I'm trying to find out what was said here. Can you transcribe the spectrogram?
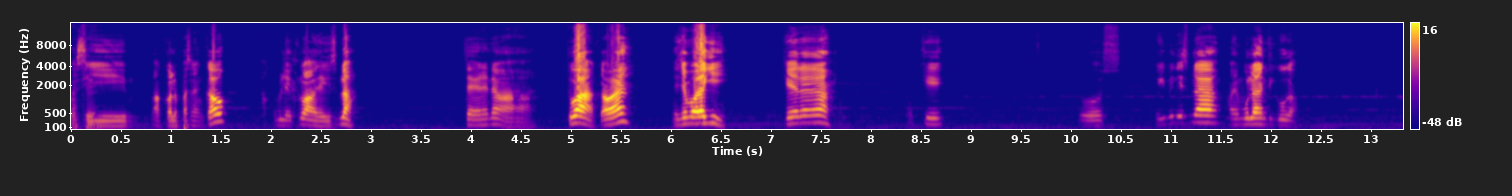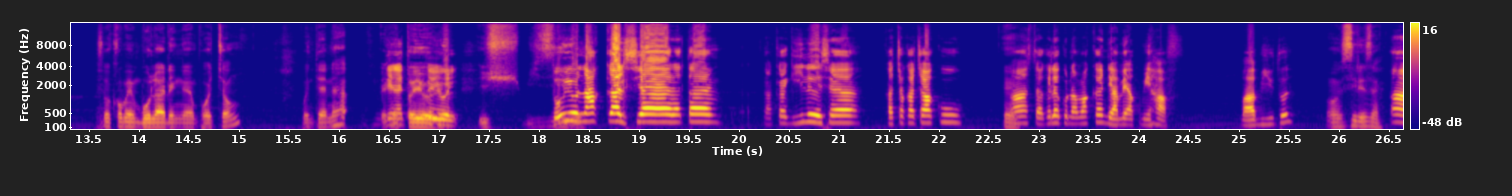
Kasi aku lepaskan kau, aku boleh keluar dari sebelah. Tengok dah. Ha. Tu ah kau eh. Dia jemput lagi. Okey dah dah. Okey. Terus pergi bilik sebelah main bola dengan tiga orang. So kau main bola dengan pocong, pontianak, dengan Dengan toyol. toyol. Ish, busy. Toyol nakal sia that time. Nakal gila sia. Kacau-kacau aku. Hmm. Ha, setiap kali aku nak makan dia ambil aku punya half. Babi betul. Oh, serius lah? Ha,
